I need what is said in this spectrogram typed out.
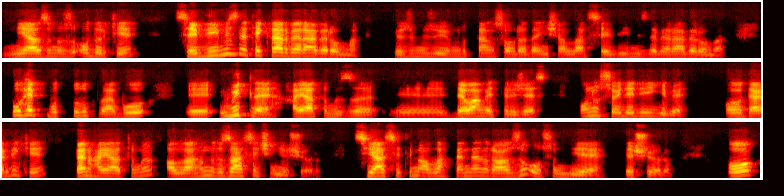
niyazımız odur ki sevdiğimizle tekrar beraber olmak. Gözümüzü yumduktan sonra da inşallah sevdiğimizle beraber olmak. Bu hep mutlulukla, bu e, ümitle hayatımızı e, devam ettireceğiz. Onun söylediği gibi, o derdi ki ben hayatımı Allah'ın rızası için yaşıyorum. Siyasetimi Allah benden razı olsun diye yaşıyorum. O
